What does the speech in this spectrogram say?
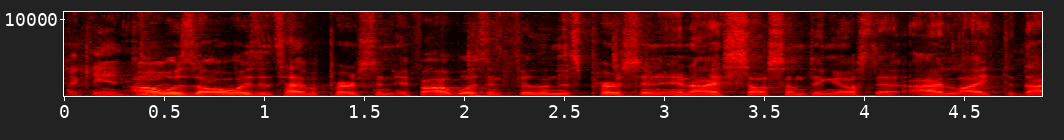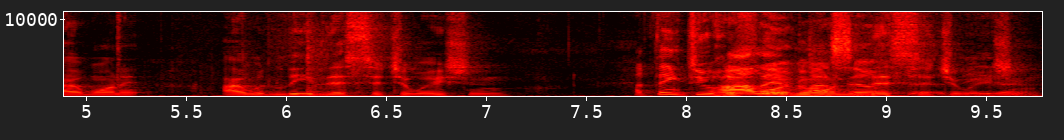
I can't. Do I it. was always the type of person. If I wasn't feeling this person, and I saw something else that I liked that I wanted, I would leave this situation I think too highly of going to myself. this situation. either.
